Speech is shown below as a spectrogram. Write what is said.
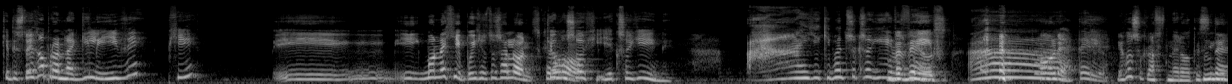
Και της το είχαν προαναγγείλει ήδη. Ποιοι; Η, η μοναχή που είχε στο σαλόνι της. Και όμως όχι, οι εξωγήινοι. Α, είχε και με τους εξωγήινους. Βεβαίως. Α, Ωραία. Τέλειο. Εγώ σου κάνω αυτή την ερώτηση, Ναι. γιατί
